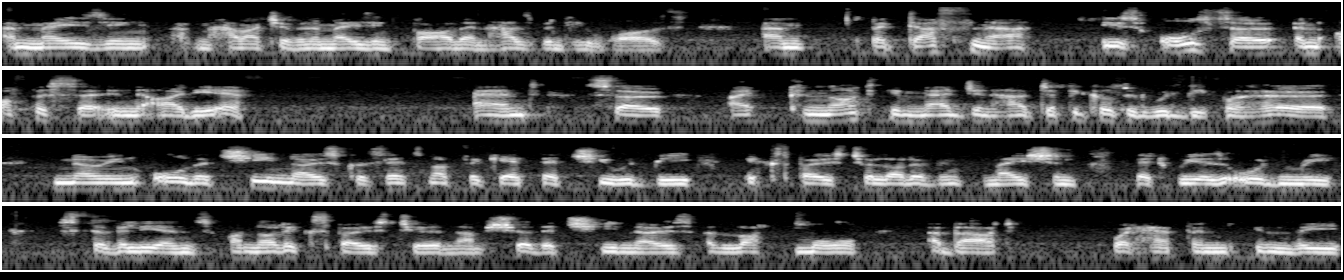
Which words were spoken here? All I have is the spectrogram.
amazing, um, how much of an amazing father and husband he was. Um, but Daphna is also an officer in the IDF. And so I cannot imagine how difficult it would be for her knowing all that she knows, because let's not forget that she would be exposed to a lot of information that we as ordinary civilians are not exposed to. And I'm sure that she knows a lot more about what happened in the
